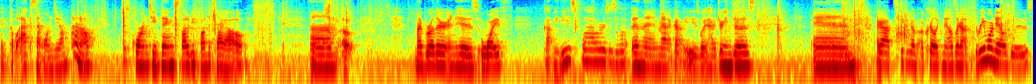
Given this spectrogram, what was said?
like a couple accent ones, you know? I don't know. Just quarantine things. Thought it'd be fun to try out. Um, oh. My brother and his wife got me these flowers as well. And then Matt got me these white hydrangeas. And I got, speaking of acrylic nails, I got three more nail glues.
